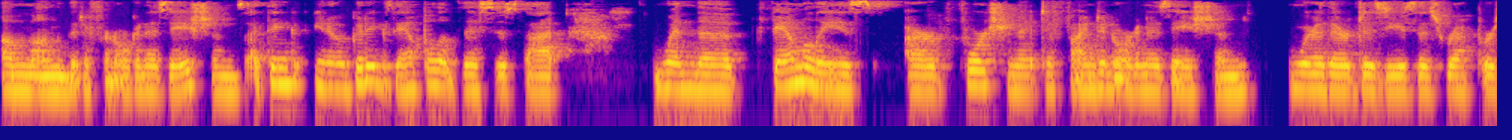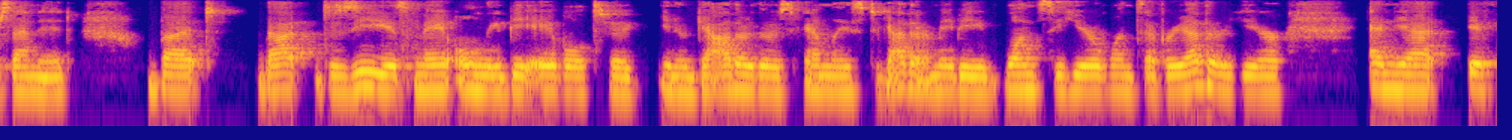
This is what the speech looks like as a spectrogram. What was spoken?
among the different organizations. I think, you know, good example of this is that when the families are fortunate to find an organization where their disease is represented, but that disease may only be able to you know gather those families together maybe once a year once every other year and yet, if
